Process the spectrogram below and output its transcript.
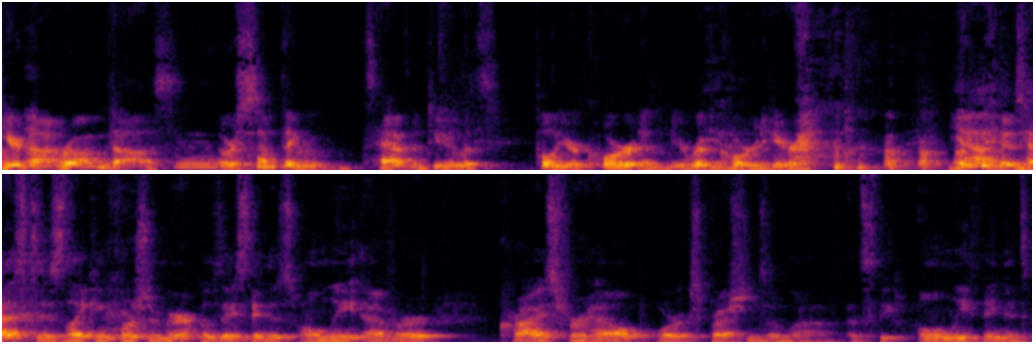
You're not Ram Dass. Or something's happened to you. Let's pull your cord and your Yeah. ripcord here. yeah, the test is like in Course of Miracles. They say there's only ever cries for help or expressions of love. That's the only thing that's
